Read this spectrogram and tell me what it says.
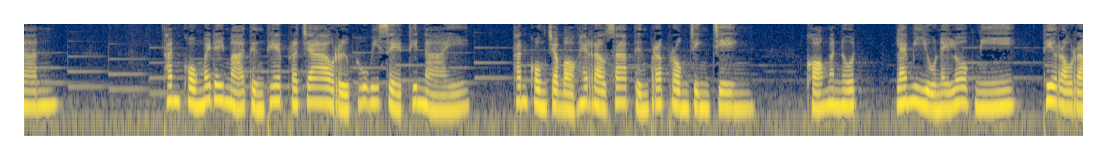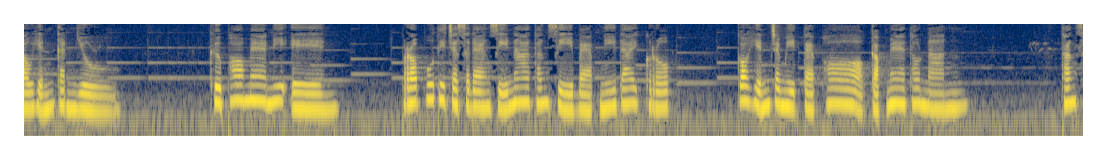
นั้น ท่านคงไม่ได้หมายถึงเทพพระเจ้าหรือผู้วิเศษที่ไหน ท่านคงจะบอกให้เราทราบถึงพระพรหมจริง ๆ ของมนุษย์และมีอยู่ในโลกนี้ที่เราเราเห็นกันอยู่ คือพ่อแม่นี่เอง เพราะผู้ที่จะแสดงสีหน้าทั้งสี่แบบนี้ได้ครบ ก็เห็นจะมีแต่พ่อกับแม่เท่านั้น ทั้งแส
